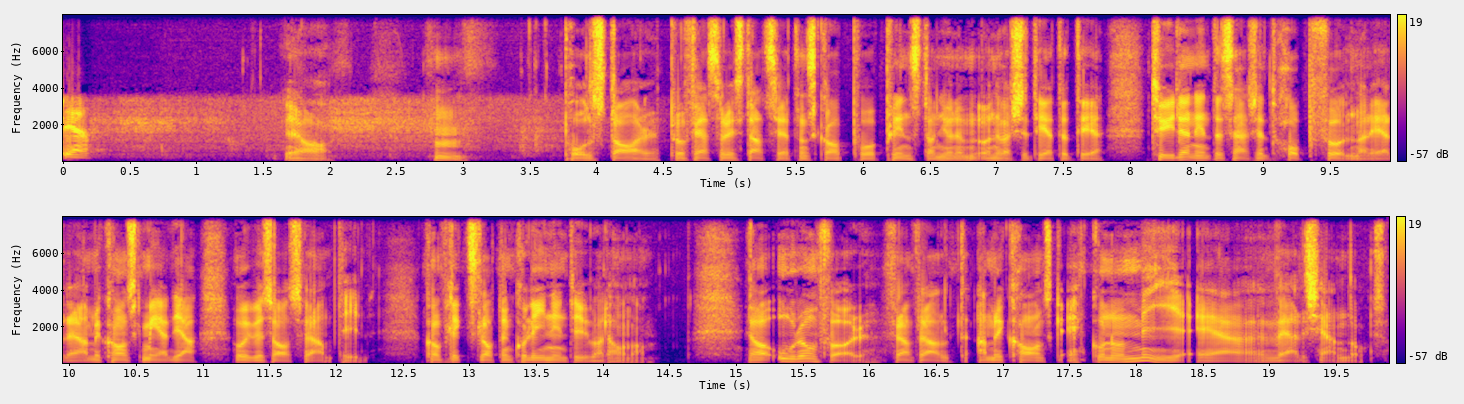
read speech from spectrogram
yeah. Ja. Hmm. Paul Starr, professor i statsvetenskap på Princeton-universitetet är tydligen inte särskilt hoppfull när det gäller amerikansk media och USAs framtid. Konfliktslotten Collin intervjuade honom. Ja, oron för framförallt amerikansk ekonomi är välkänd också.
